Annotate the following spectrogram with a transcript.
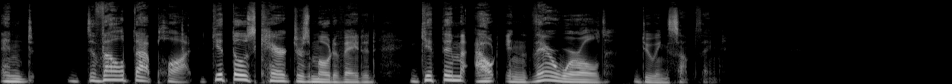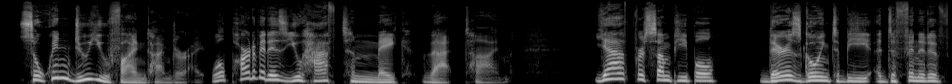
and develop that plot, get those characters motivated, get them out in their world doing something. So, when do you find time to write? Well, part of it is you have to make that time. Yeah, for some people, there is going to be a definitive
